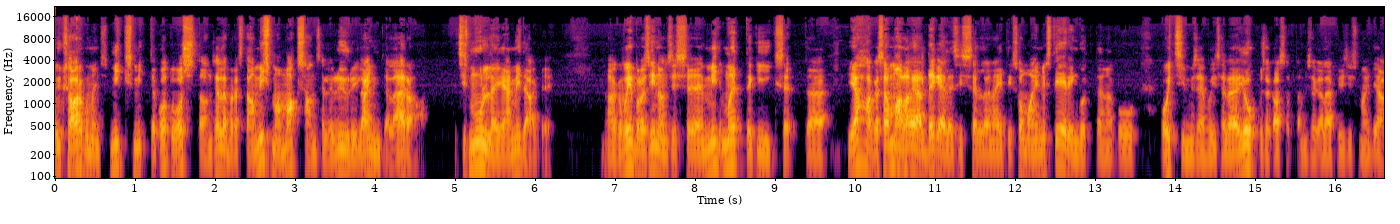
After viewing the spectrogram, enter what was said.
üks argument, miks mitte kodu osta, on sellepärast, et mis ma maksan sellele üürileandjale ära, et siis mul ei jää midagi. aga võib-olla siin on siis see mõttekiiks, et äh, jah, aga samal ajal tegele siis selle näiteks oma investeeringute nagu otsimise või selle jõukuse kasvatamisega läbi, siis ma ei tea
